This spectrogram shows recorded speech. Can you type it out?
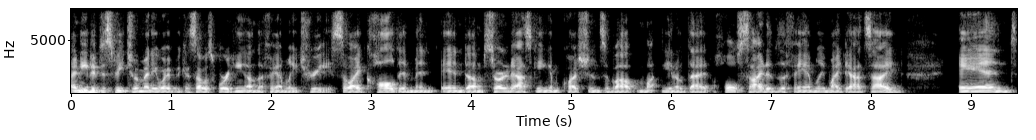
I needed to speak to him anyway because I was working on the family tree. So I called him and and um, started asking him questions about my, you know that whole side of the family, my dad's side, and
